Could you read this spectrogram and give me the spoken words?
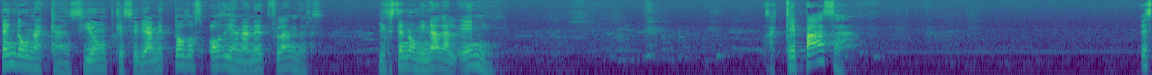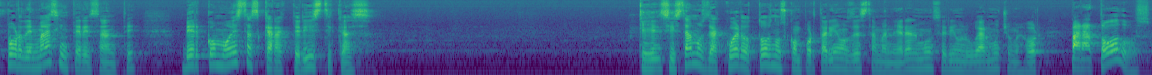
tenga una canción que se llame Todos odian a Ned Flanders y que esté nominada al Emmy. O sea, ¿qué pasa? Es por demás interesante ver cómo estas características, que si estamos de acuerdo, todos nos comportaríamos de esta manera, el mundo sería un lugar mucho mejor para todos.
